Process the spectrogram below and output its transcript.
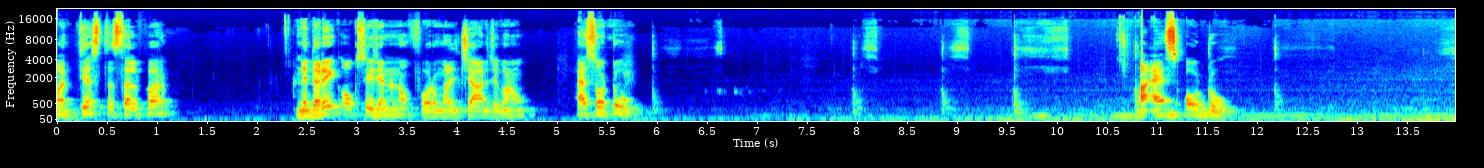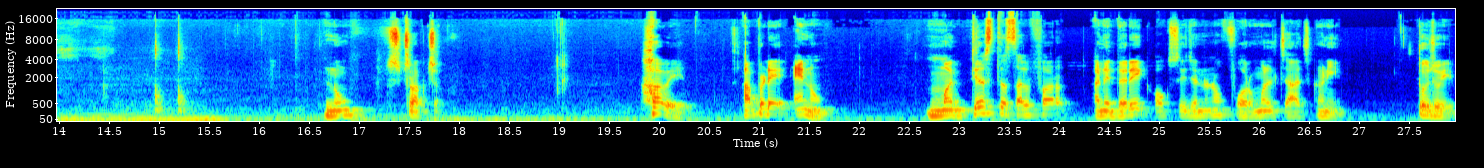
મધ્યસ્થ સલ્ફર અને દરેક ઓક્સિજનનો ફોર્મલ ચાર્જ ગણો. એસઓ ટુ આ એસઓ ટુ નું સ્ટ્રક્ચર. હવે આપણે એનો મધ્યસ્થ સલ્ફર અને દરેક ઓક્સિજનનો ફોર્મલ ચાર્જ ગણીએ. તો જોઈએ.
